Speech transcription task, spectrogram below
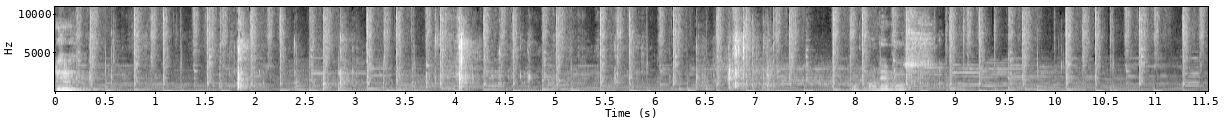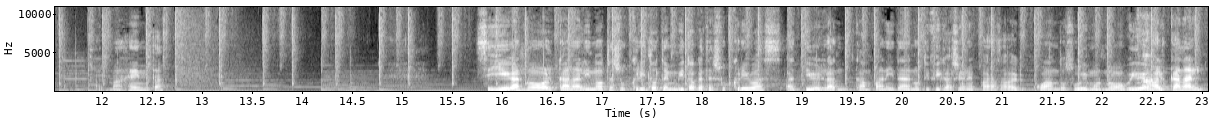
Lo ponemos al magenta. Si llegas nuevo al canal y no te has suscrito, te invito a que te suscribas, actives la campanita de notificaciones para saber cuando subimos nuevos videos al canal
